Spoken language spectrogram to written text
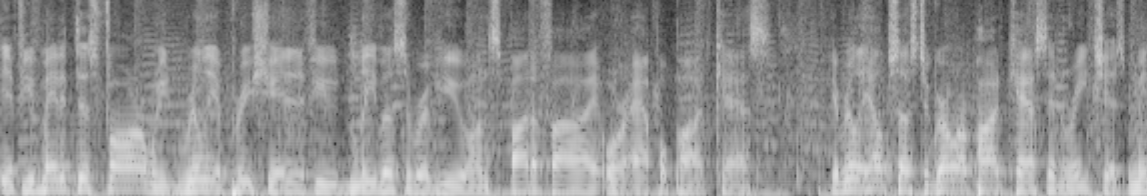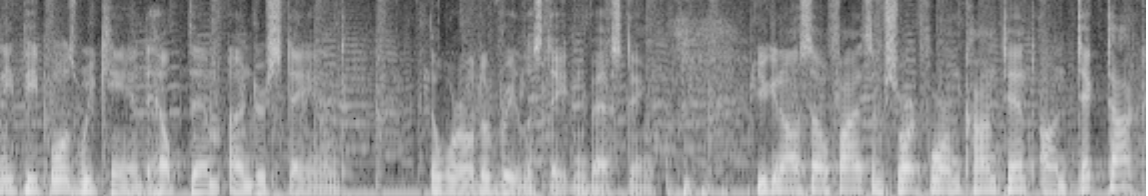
If you've made it this far, we'd really appreciate it if you'd leave us a review review on Spotify or Apple Podcasts. It really helps us to grow our podcast and reach as many people as we can to help them understand the world of real estate investing. You can also find some short form content on TikTok.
